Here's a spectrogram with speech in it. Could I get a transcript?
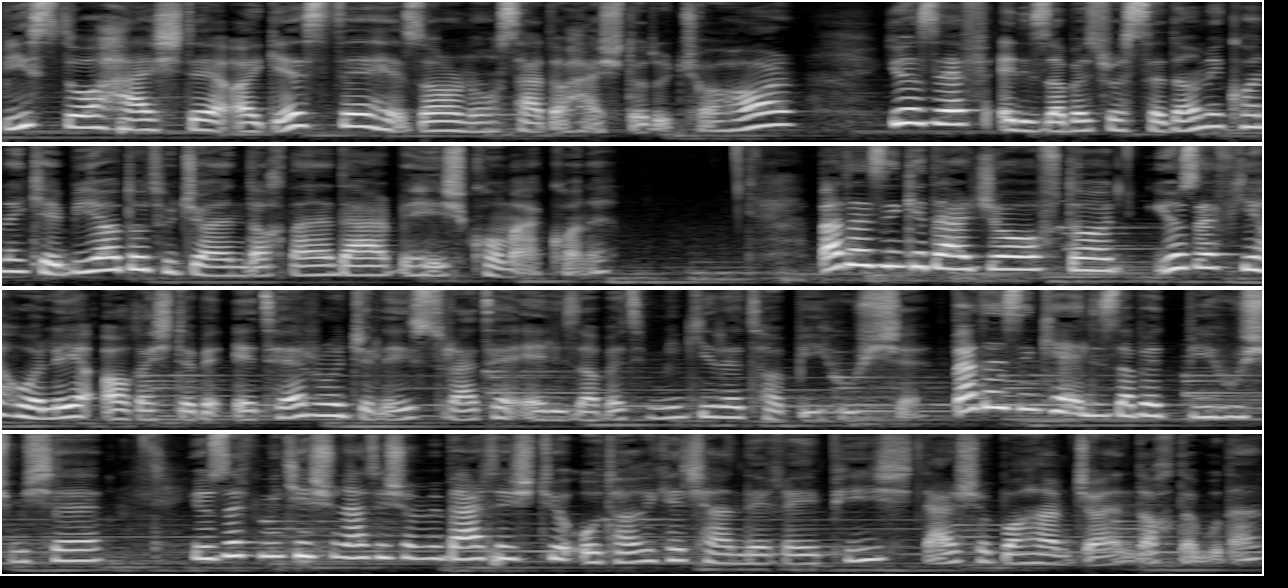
28 آگست 1984 یوزف الیزابت رو صدا می‌کنه که بیاد و تو جا انداختن در بهش کمک کنه. بعد از اینکه در جا افتاد یوزف یه حوله آغشته به اتر رو جلوی صورت الیزابت می‌گیره تا بیهوش شه. بعد از اینکه الیزابت بیهوش میشه یوزف میکشونتش و میبرتش توی اتاقی که چند دقیقه پیش درشو با هم جا انداخته بودن.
